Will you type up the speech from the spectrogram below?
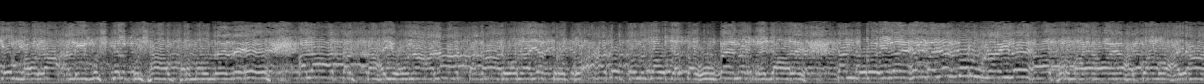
کے مولا علی مشکل کشا فرما نے اللہ تستا اللہ تگارونا یتر کو آدو تم دو جتہ بینر رجال تندرو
